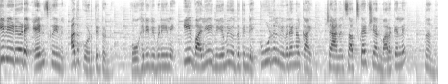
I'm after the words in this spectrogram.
ഈ വീഡിയോയുടെ എൻഡ് സ്ക്രീനിൽ അത് കൊടുത്തിട്ടുണ്ട്. ഓഹരി വിപണിയിലെ ഈ വലിയ നിയമയുദ്ധത്തിന്റെ കൂടുതൽ വിവരങ്ങൾക്കായി ചാനൽ സബ്സ്ക്രൈബ് ചെയ്യാൻ മറക്കല്ലേ? നന്ദി.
